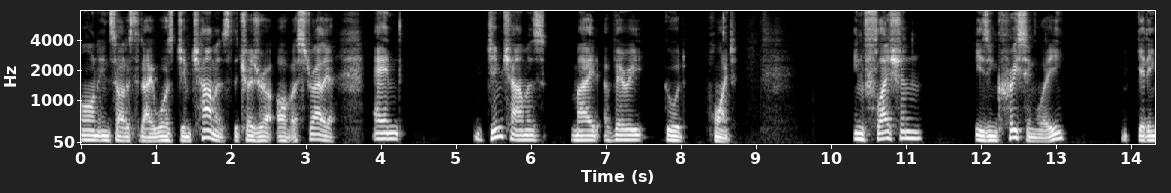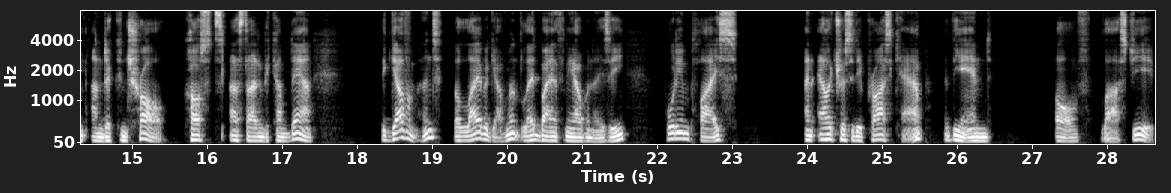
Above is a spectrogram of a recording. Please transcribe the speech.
on Insiders today was Jim Chalmers, the Treasurer of Australia. And Jim Chalmers made a very good point. Inflation is increasingly getting under control. Costs are starting to come down. The government, the Labor government, led by Anthony Albanese, put in place an electricity price cap at the end of last year.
